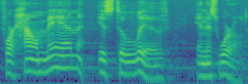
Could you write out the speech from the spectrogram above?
for how man is to live in this world.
